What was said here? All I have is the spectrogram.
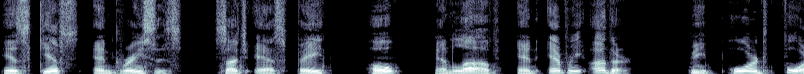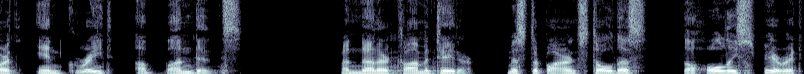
His gifts and graces, such as faith, hope, and love, and every other, be poured forth in great abundance. Another commentator, Mr. Barnes, told us the Holy Spirit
